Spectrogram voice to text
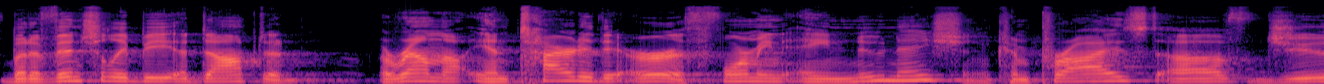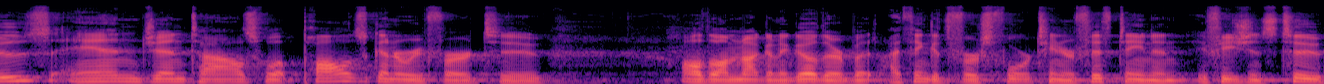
but eventually be adopted around the entirety of the earth, forming a new nation comprised of Jews and Gentiles, what Paul is going to refer to, although I'm not going to go there, but I think it's verse 14 or 15 in Ephesians 2,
